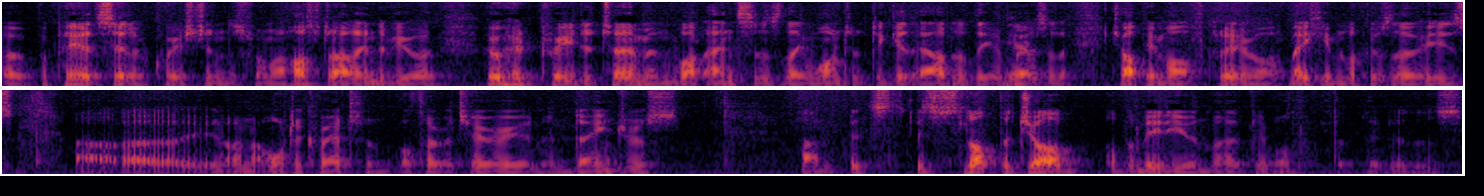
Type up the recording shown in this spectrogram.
a, a prepared set of questions from a hostile interviewer who had predetermined what answers they wanted to get out of the ambassador. Chop him off, clear him off, make him look as though he's uh, uh, you know, an autocrat and authoritarian and dangerous. Um, it's, it's not the job of the media, in my opinion, that, that it is,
